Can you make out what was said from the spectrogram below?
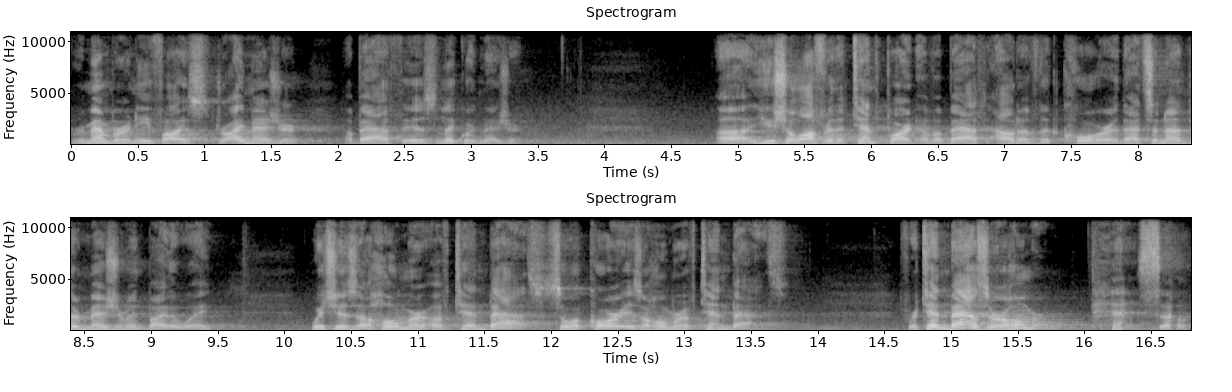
remember, an ephah is dry measure, a bath is liquid measure. Uh, you shall offer the tenth part of a bath out of the cor. That's another measurement, by the way, which is a homer of ten baths. So a cor is a homer of ten baths. For ten baths are a homer. so,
